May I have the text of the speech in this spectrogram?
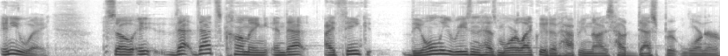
Anyway, so eh, that that's coming, and that I think the only reason it has more likelihood of happening not is how desperate Warner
